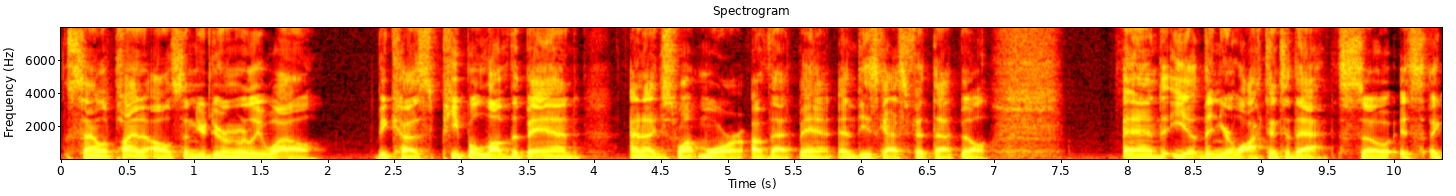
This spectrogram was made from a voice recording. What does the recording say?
silent planet all of a sudden you're doing really well because people love the band and i just want more of that band and these guys fit that bill and know, then you're locked into that. So it's a,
